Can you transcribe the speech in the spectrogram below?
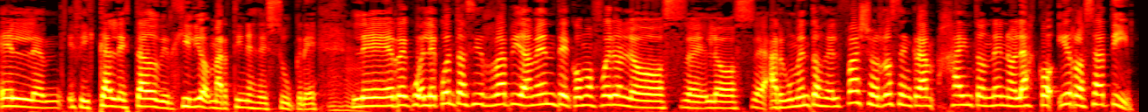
el eh, fiscal de Estado Virgilio Martínez de Sucre. le, le cuento así rápidamente cómo fueron los, eh, los argumentos del fallo. Rosencrantz, Hainton de Nolasco y Rosati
